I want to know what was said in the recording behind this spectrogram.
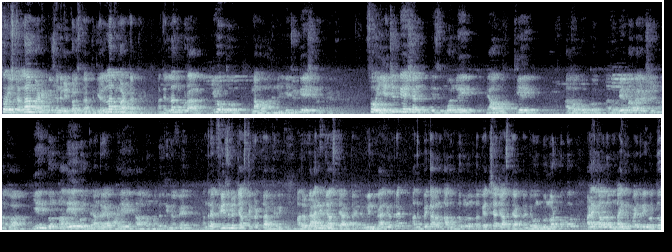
ಸೊ ಇಷ್ಟೆಲ್ಲ ಮಾಡಿ ಟ್ಯೂಷನ್ಗಳು ಕಳಿಸ್ತಾ ಇರ್ತೀವಿ ಎಲ್ಲನೂ ಮಾಡ್ತಾ ಇರ್ತೀರಿ. ಅದೆಲ್ಲನೂ ಕೂಡ ಇವತ್ತು ನಾವು ಅದನ್ನು ಎಜುಕೇಷನ್ ಅಂತ ಕರಿತೀವಿ. ಸೊ ಎಜುಕೇಶನ್ ಇಸ್ ಓನ್ಲಿ ಯಾವ ಥಿಯರಿ ಅಥವಾ ಬುಕ್ ಅಥವಾ ಪೇಪರ್ ವ್ಯಾಲ್ಯೂಷನ್ ಅಥವಾ ಏನು ಬರುತ್ತೋ ಅದೇ ಬರುತ್ತೆ. ಅಂದ್ರೆ ಹಳೇ ಕಾಲದ ಪದ್ಧತಿನಲ್ಲೇ. ಅಂದ್ರೆ ಫೀಸ್ಗಳು ಜಾಸ್ತಿ ಕಟ್ತಾ ಇರ್ತೀವಿ. ಅದರ ವ್ಯಾಲ್ಯೂ ಜಾಸ್ತಿ ಆಗ್ತಾ ಇದೆ. ಮೀನ್ ವ್ಯಾಲ್ಯೂ ಅಂದ್ರೆ ಅದಕ್ಕೆ ಬೇಕಾದಂತ, ಅದ್ರ ತಗುಲುವಂಥ ವೆಚ್ಚ ಜಾಸ್ತಿ ಆಗ್ತಾ ಇದೆ. ಒಂದು ನೋಟ್ಬುಕ್ ಹಳೆ ಕಾಲದ ಒಂದು ಐದು ರೂಪಾಯಿ ಇದ್ರೆ ಇವತ್ತು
